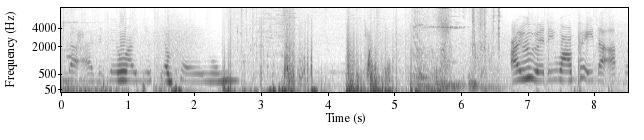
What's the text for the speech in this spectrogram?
the other game I? I really want to play the other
